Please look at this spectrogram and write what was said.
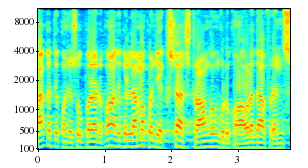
பார்க்கறதுக்கு கொஞ்சம் சூப்பராக இருக்கும். அதுக்கு இல்லாமல் கொஞ்சம் எக்ஸ்ட்ரா ஸ்ட்ராங்கும் கொடுக்கும். அவ்வளோதான் ஃப்ரெண்ட்ஸ்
